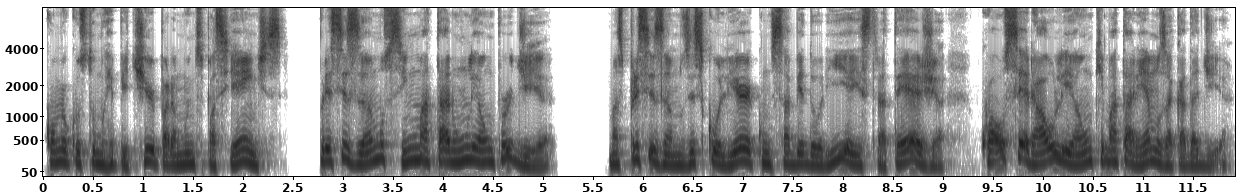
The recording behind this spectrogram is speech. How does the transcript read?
Como eu costumo repetir para muitos pacientes, precisamos sim matar um leão por dia, mas precisamos escolher com sabedoria e estratégia qual será o leão que mataremos a cada dia.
